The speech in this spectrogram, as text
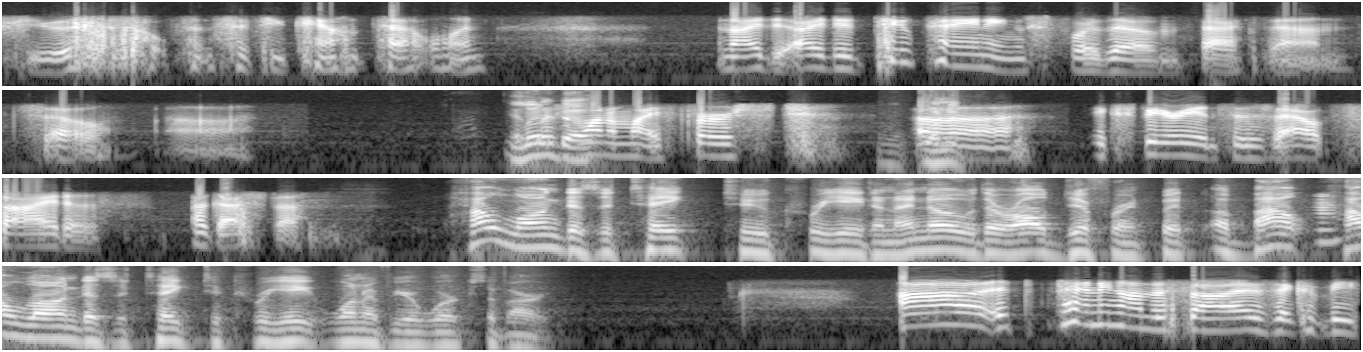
U.S. Opens if you count that one. And I did, I did two paintings for them back then. So uh, it Linda, was one of my first uh, experiences outside of Augusta. how long does it take to create? And I know they're all different, but about Mm-hmm. how long does it take to create one of your works of art? Uh, it, depending on the size, it could be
